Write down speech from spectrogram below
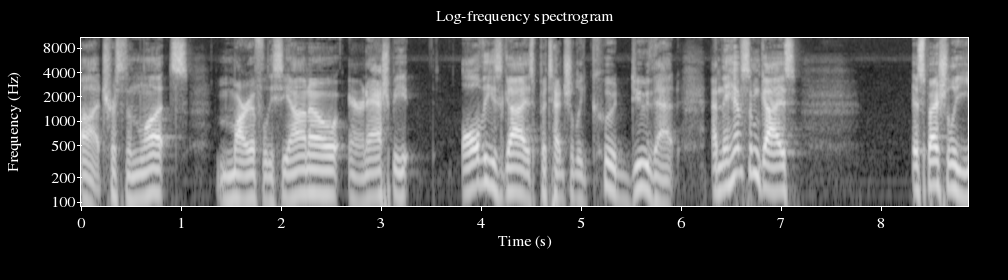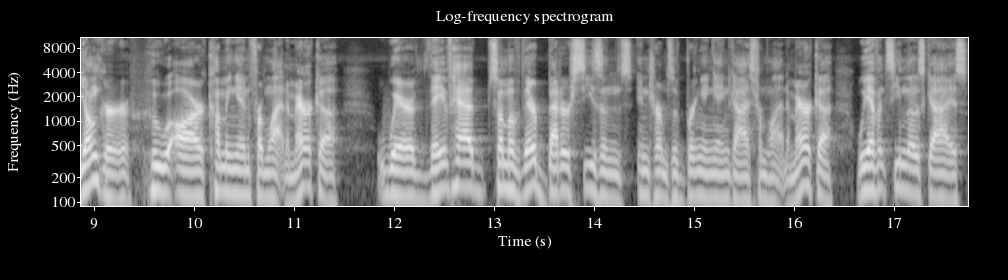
uh, Tristen Lutz, Mario Feliciano, Aaron Ashby, all these guys potentially could do that. And they have some guys especially younger, who are coming in from Latin America, where they've had some of their better seasons in terms of bringing in guys from Latin America. We haven't seen those guys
